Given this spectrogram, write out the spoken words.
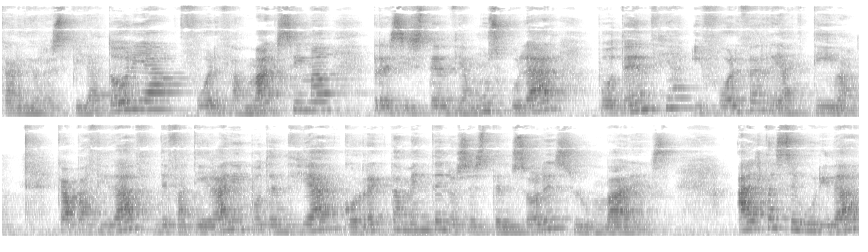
cardiorrespiratoria, fuerza máxima, resistencia muscular, potencia y fuerza reactiva. Capacidad de fatigar y potenciar correctamente los extensores lumbares alta seguridad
